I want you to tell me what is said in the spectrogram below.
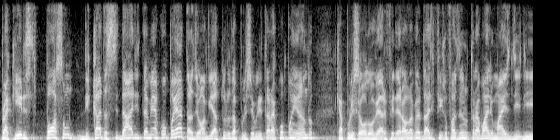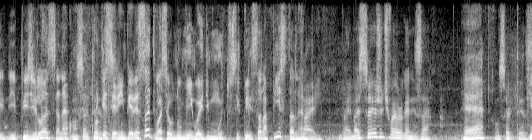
para que eles possam de cada cidade também acompanhar, trazer uma viatura da polícia militar acompanhando, que a polícia rodoviária federal na verdade fica fazendo o trabalho mais de, de, de vigilância, né? Com certeza. Porque seria interessante, vai ser um domingo aí de muito ciclista na pista, né? Vai, vai. Mas isso aí a gente vai organizar. É? Com certeza. Que,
